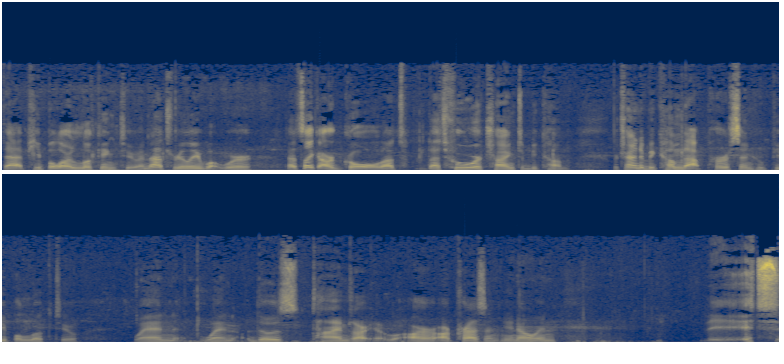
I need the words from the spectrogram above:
that people are looking to. And that's really what we're that's like our goal. That's that's who we're trying to become. We're trying to become that person who people look to when when those times are are, are present, you know, and it's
